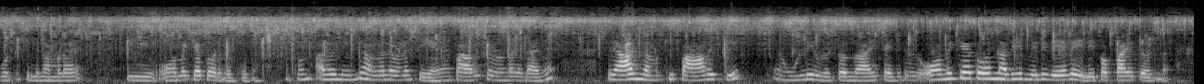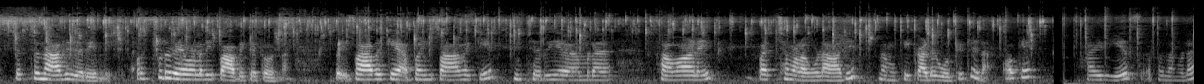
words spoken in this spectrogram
പൊട്ടിച്ചില്ല നമ്മളെ ഈ ഓമയ്ക്കത്തോരം വെച്ചത് അപ്പം അത് നിങ്ങൾക്ക് അങ്ങനെ വേണം ചെയ്യാം ഞാൻ ആവശ്യമുണ്ടോ ഇടാൻ ആദ്യം നമുക്ക് ഈ പാവയ്ക്ക് ഉള്ളി ഇട്ടൊന്ന് ആയി കഴിഞ്ഞിട്ട് ഓമയ്ക്ക തോരന് അധികം വലിയ വേവയില്ല ഈ പപ്പായ തോരന് ജസ്റ്റ് ഒന്ന് ആവി കയറിയാൽ മതി. കുറച്ചുകൂടി വേവുള്ളത് ഈ പാവയ്ക്ക അപ്പം ഈ പാവയ്ക്ക് അപ്പം ഈ പാവയ്ക്ക് ഈ ചെറിയ നമ്മുടെ സവാളയും പച്ചമുളക് കൂടെ ആദ്യം നമുക്ക് ഈ കടുക് കൂട്ടിയിട്ട് ഇടാം. ഓക്കെ? ഇയേഴ്സ് അപ്പോൾ നമ്മുടെ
